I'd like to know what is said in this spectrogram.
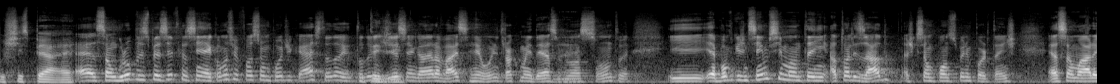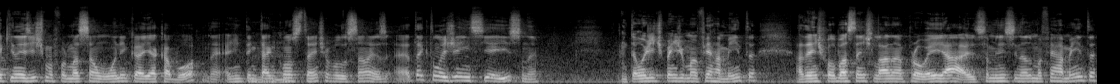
O XPA, é. é. São grupos específicos, assim, é como se fosse um podcast, todo, todo dia assim, a galera vai, se reúne, troca uma ideia sobre é. um assunto. E é bom porque a gente sempre se mantém atualizado, acho que isso é um ponto super importante. Essa é uma área que não existe uma formação única e acabou, né? A gente tem que estar em uhum. constante evolução, a tecnologia em si é isso, né? Então a gente aprende uma ferramenta, até a gente falou bastante lá na ProWay, ah, eles estão me ensinando uma ferramenta,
